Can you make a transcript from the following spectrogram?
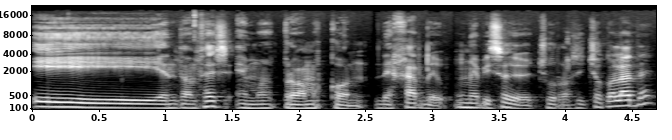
Y entonces hemos, probamos con dejarle un episodio de churros y chocolate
